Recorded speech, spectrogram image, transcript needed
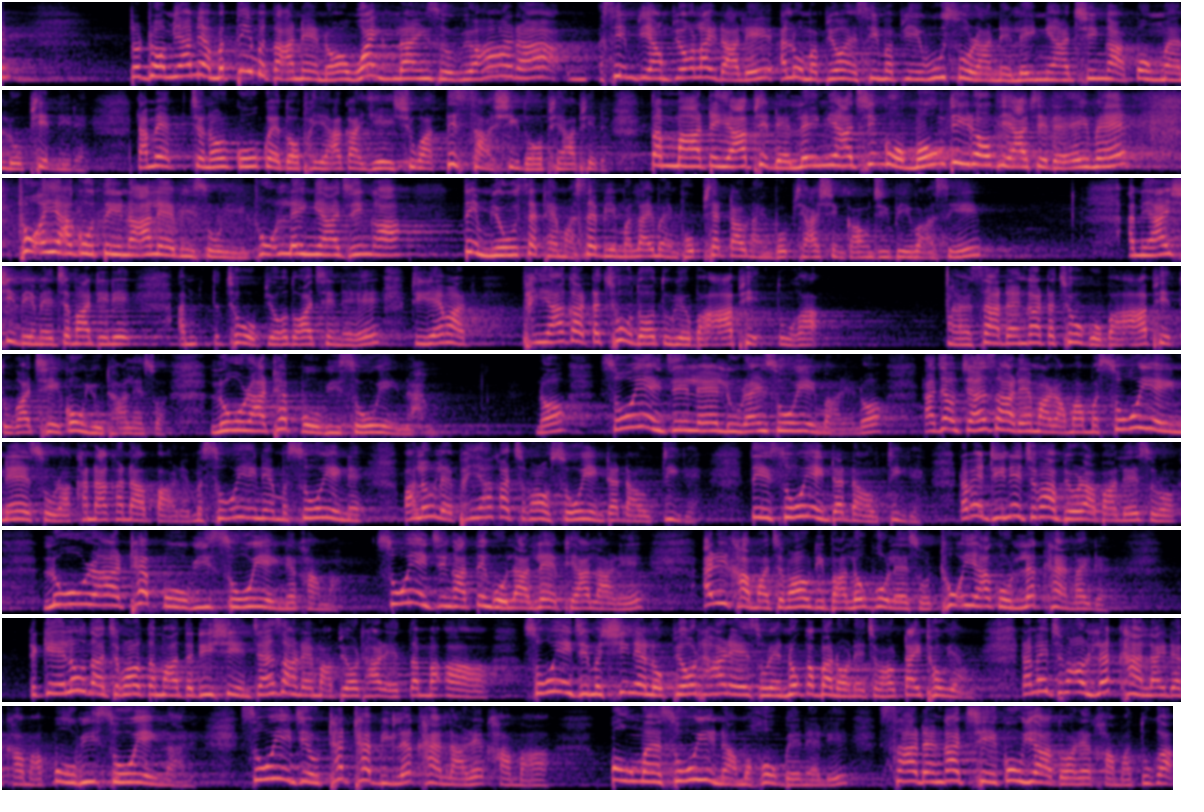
တော်တော်များများမတိမသားနဲ့နော် white line ဆိုပြီးဟာဒါအစင်ပြောင်ပြောလိုက်တာလေအဲ့လိုမပြောရင်အစင်မပြေဘူးဆိုတာနဲ့လိန်ညာချင်းကပုံမှန်လို့ဖြစ်နေတယ်ဒါပေမဲ့ကျွန်တော်ကိုးကွယ်တော်ဖခင်ကယေရှုကတစ္ဆာရှိတော်ဖခင်ဖြစ်တယ်တမာတရားဖြစ်တယ်လိန်ညာချင်းကိုမုန်းတီတော်ဖခင်ဖြစ်တယ်အာမင်ထိုအရာကိုသင်နာလဲပြီဆိုရင်ထိုလိန်ညာချင်းကတင့်မျိုးဆက်ထဲမှာဆက်ပြီးမလိုက်နိုင်ဖို့ဖြတ်တောက်နိုင်ဖို့ဖခင်ရှင်ကောင်းကြီးပေးပါစေအများကြီးရှိပေမဲ့ကျွန်မဒီနေ့တချို့ကိုပြောသွားခြင်းတယ်ဒီထဲမှာဖခင်ကတချို့သောသူတွေဘာအဖြစ်သူက စာတန်ကတချို့ကိုပါအားဖြစ်သူကခြေကုပ်ယူထားလဲဆိုလိုရာထက်ပိုပြီးစိုးရင်တာနော်စိုးရိမ်ခြင်းလဲလူတိုင်းစိုးရိမ်ပါတယ်နော်ဒါကြောင့်ကျမ်းစာထဲမှာတော့မစိုးရိမ်နဲ့ဆိုတာခဏခဏပါတယ်မစိုးရိမ်နဲ့မစိုးရိမ်နဲ့ဘာလို့လဲဖခင်ကကျွန်တော်စိုးရိမ်တတ်တာကိုသိတယ်သင်စိုးရိမ်တတ်တာကိုသိတယ်ဒါပေမဲ့ဒီနေ့ကျွန်မပြောတာဘာလဲဆိုတော့လိုရာထက်ပိုပြီးစိုးရိမ်တဲ့ခါမှာစိုးရိမ်ခြင်းကတင့်ကိုလာလက်ဖျားလာတယ်အဲ့ဒီခါမှာကျွန်တော်တို့ဒီဘာလုပ်ဖို့လဲဆိုထိုအရာကိုလက်ခံလိုက်တယ် တကယ်လို့သာကျွန်တော်တို့တမန်တတိရှိရင်ကျမ်းစာထဲမှာပြောထားတယ်တမအာစိုးရင်ခြင်းမရှိနဲ့လို့ပြောထားတယ်ဆိုရင်နှုတ်ကပတ်တော်နဲ့ကျွန်တော်တိုက်ထုတ်ရမယ်။ဒါပေမဲ့ကျွန်တော်လက်ခံလိုက်တဲ့အခါမှာပို့ပြီးစိုးရင်လာတယ်။စိုးရင်ခြင်းကိုထပ်ထပ်ပြီးလက်ခံလာတဲ့အခါမှာပုံမှန်စိုးရင်တာမဟုတ်ပဲနဲ့လေစာတန်ကခြေကုပ်ရသွားတဲ့အခါမှာ तू က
